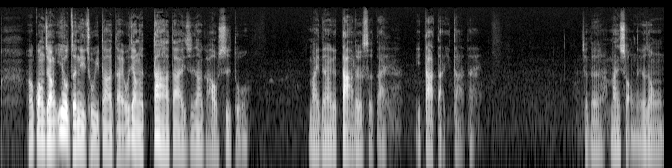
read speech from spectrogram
然后光这样又整理出一大袋，我讲的大袋是那个好事多买的那个大垃圾袋，一大袋一大袋。真的蛮爽的，有种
